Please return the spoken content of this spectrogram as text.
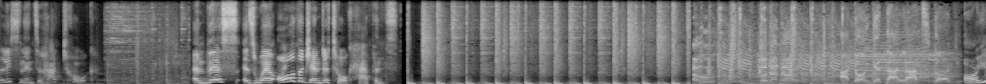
You're listening to Hard Talk. And this is where all the gender talk happens. I don't get a lot. Are you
